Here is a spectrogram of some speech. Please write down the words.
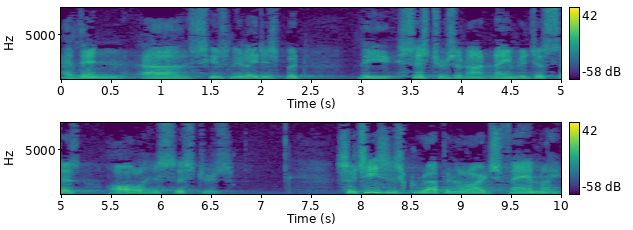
And then, uh, excuse me, ladies, but the sisters are not named. It just says all his sisters. So Jesus grew up in a large family.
